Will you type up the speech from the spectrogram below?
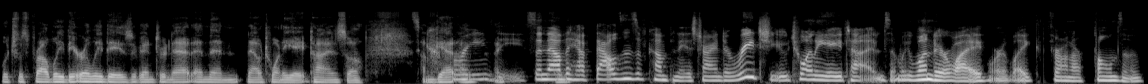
which was probably the early days of internet. And then now 28 times. So It's I'm get- I'm- I- crazy. so now I'm- they have thousands of companies trying to reach you 28 times. And we wonder why we're like throwing our phones in the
